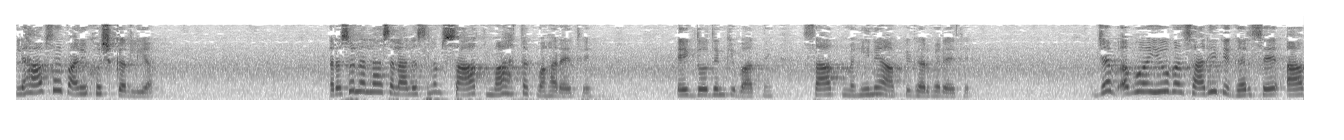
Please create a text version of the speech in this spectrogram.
لحاظ سے پانی خشک کر لیا۔ رسول اللہ صلی اللہ علیہ وسلم سات ماہ تک وہاں رہے تھے۔ ایک دو دن کی بات نہیں، سات مہینے آپ کے گھر میں رہے تھے۔ جب ابو ایوب انصاری کے گھر سے آپ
